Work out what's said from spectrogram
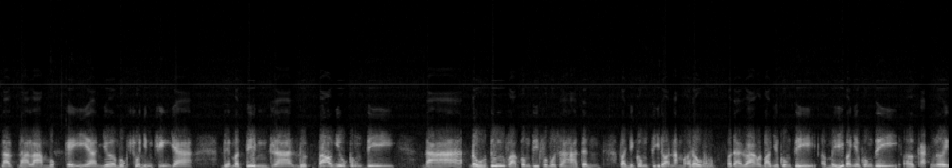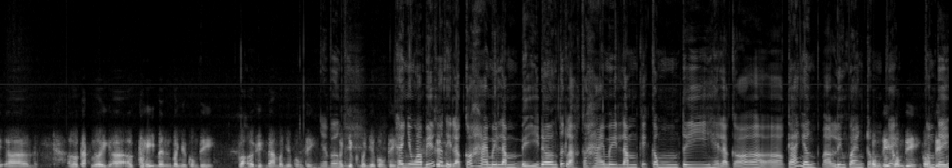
đã đã làm một cái à, nhờ một số những chuyên gia để mà tìm ra được bao nhiêu công ty đã đầu tư vào công ty Formosa Hà Tĩnh và những công ty đó nằm ở đâu? Ở Đài Loan là bao nhiêu công ty? Ở Mỹ bao nhiêu công ty? Ở các nơi uh, ở các nơi uh, ở Cayman bao nhiêu công ty? Và ở Việt Nam bao nhiêu công ty dạ vâng. ở Nhật bao nhiêu công ty theo như Hoa biết Trên... thì là có 25 bị đơn tức là có 25 cái công ty hay là có uh, cá nhân uh, liên quan trong công ty, cái công ty công, công ty, ty.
